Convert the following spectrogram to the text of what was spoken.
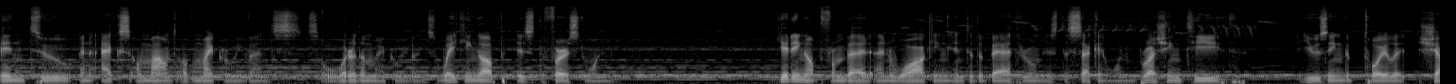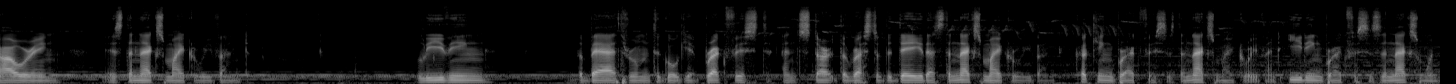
into an X amount of micro events. So, what are the micro events? Waking up is the first one. Getting up from bed and walking into the bathroom is the second one. Brushing teeth, using the toilet, showering is the next micro event leaving the bathroom to go get breakfast and start the rest of the day. That's the next micro event. Cooking breakfast is the next micro event. Eating breakfast is the next one.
